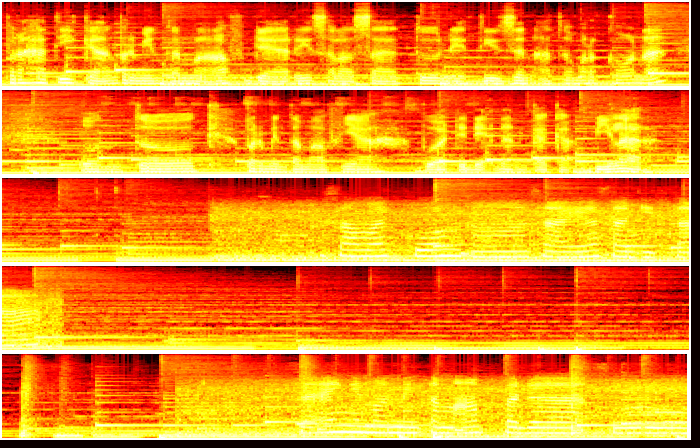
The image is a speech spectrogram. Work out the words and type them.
perhatikan permintaan maaf dari salah satu netizen atau Markona untuk permintaan maafnya buat dedek dan kakak Bilar. Assalamualaikum uh, saya Sadita saya ingin meminta maaf pada seluruh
